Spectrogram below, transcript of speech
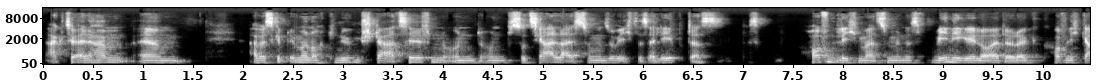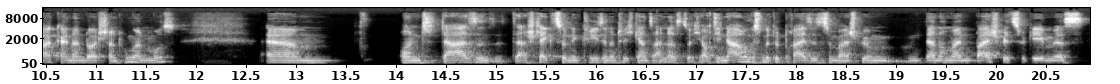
aktuell haben. Ähm, aber es gibt immer noch genügend Staatshilfen und, und Sozialleistungen, so wie ich das erlebe, dass, dass hoffentlich mal zumindest wenige Leute oder hoffentlich gar keiner in Deutschland hungern muss. Ähm, und da sind, da schlägt so eine Krise natürlich ganz anders durch. Auch die Nahrungsmittelpreise zum Beispiel, um, um da nochmal ein Beispiel zu geben, ist,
